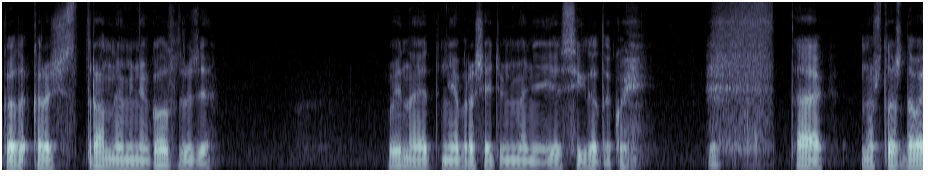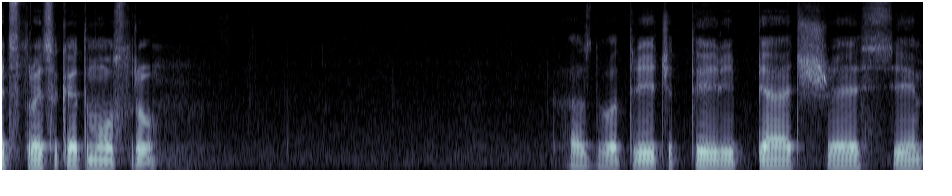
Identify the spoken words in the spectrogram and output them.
Кор- Короче, странный у меня голос, друзья. Вы на это не обращайте внимания, я всегда такой. Так, ну что ж, давайте строиться к этому острову. Раз, два, три, четыре, пять, шесть, семь.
